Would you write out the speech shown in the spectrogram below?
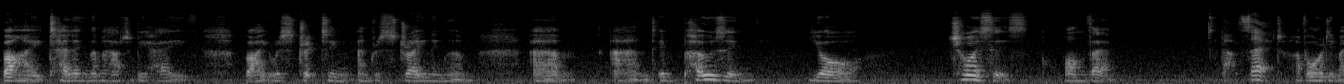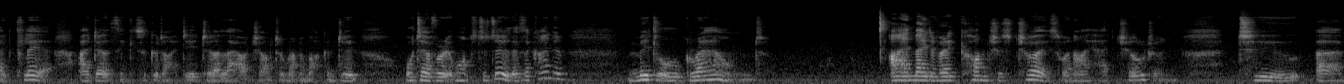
by telling them how to behave, by restricting and restraining them, um, and imposing your choices on them. That said, I've already made clear I don't think it's a good idea to allow a child to run amok and do whatever it wants to do. There's a kind of middle ground. I made a very conscious choice when I had children to um,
